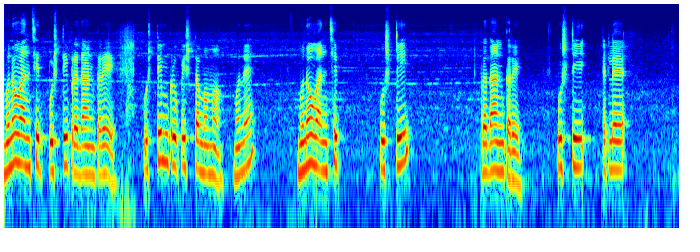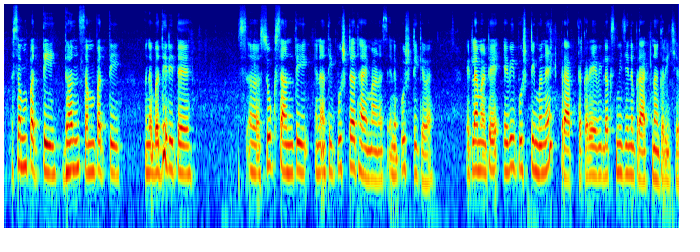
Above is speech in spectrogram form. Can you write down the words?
મનોવાંછિત પુષ્ટિ પ્રદાન કરે. પુષ્ટિમ કૃપિષ્ટ મમ. મને મનોવાંછિત પુષ્ટિ પ્રદાન કરે. પુષ્ટિ એટલે સંપત્તિ, ધન સંપત્તિ અને બધી રીતે સુખ શાંતિ એનાથી પુષ્ટ થાય માણસ, એને પુષ્ટિ કહેવાય. એટલા માટે એવી પુષ્ટિ મને પ્રાપ્ત કરે, એવી લક્ષ્મીજીને પ્રાર્થના કરી છે.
